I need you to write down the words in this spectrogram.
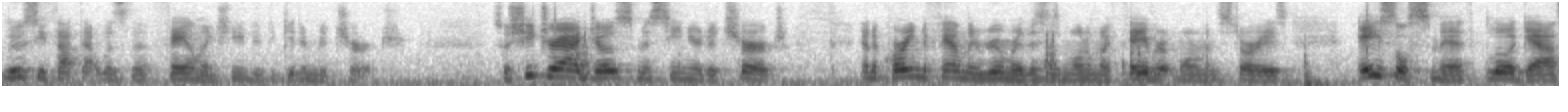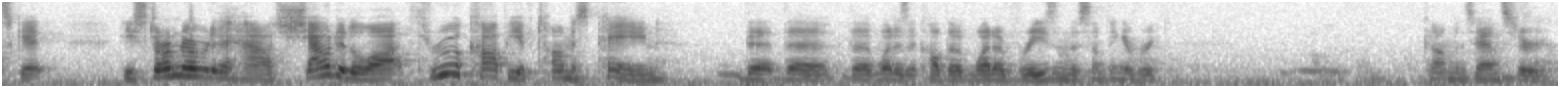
Lucy thought that was the failing. She needed to get him to church. So she dragged Joseph Smith Sr. to church, and according to family rumor, this is one of my favorite Mormon stories, Asael Smith blew a gasket. He stormed over to the house, shouted a lot, threw a copy of Thomas Paine, the, the, the what is it called, the what of reason, the something of re- common sense, or,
